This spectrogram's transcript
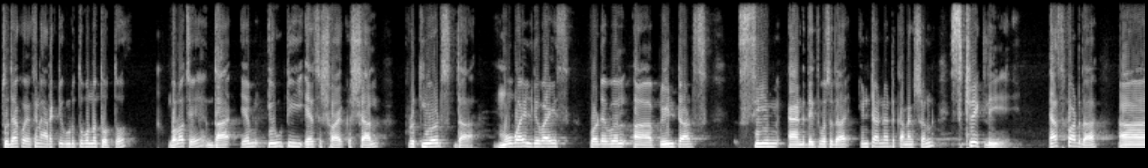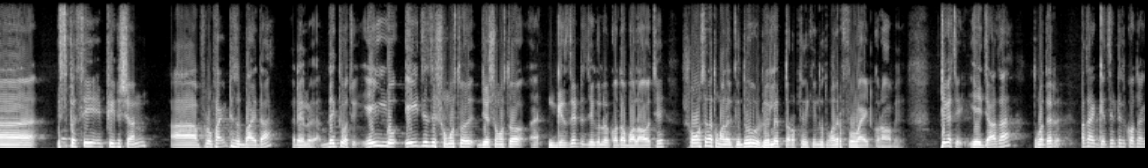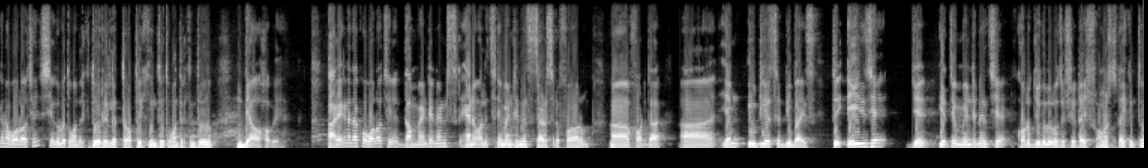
তো দেখো, এখানে আরেকটি গুরুত্বপূর্ণ তথ্য। বলা আছে দ্য এম ইউটিএস সহায়ক shall procures the mobile device portable printers SIM and দেখতে পাচ্ছ the internet connection strictly as per the specification provide by the railway দেখতে পাচ্ছ, এই এই যে যে সমস্ত যে সমস্ত গেজেট যেগুলোর কথা বলা হচ্ছে সমস্তটা তোমাদের কিন্তু রেলের তরফ থেকে কিন্তু তোমাদের প্রোভাইড করা হবে। ঠিক আছে, এই যা যা তোমাদের যা যা গেজেটের কথা এখানে বলা আছে, সেগুলো তোমাদের কিন্তু রেলের তরফ থেকে কিন্তু তোমাদের কিন্তু দেওয়া হবে। আর এখানে দেখো বলা আছে the maintenance annual maintenance charge form for the M UTS device তো এই যে যে, এর যে মেনটেন্যান্স খরচ যেগুলো রয়েছে, সেটাই সমস্তটাই কিন্তু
